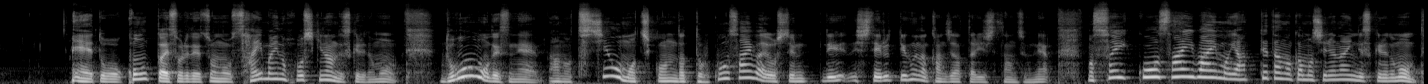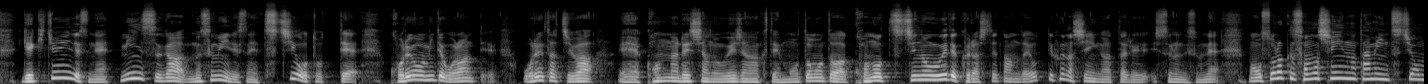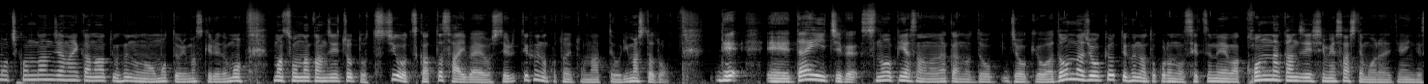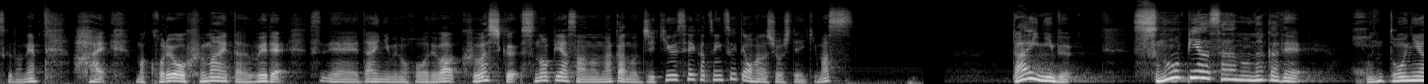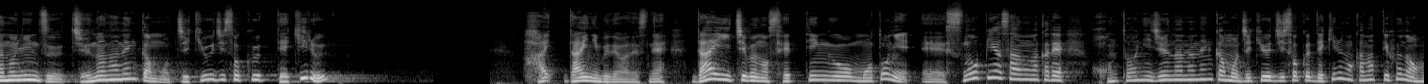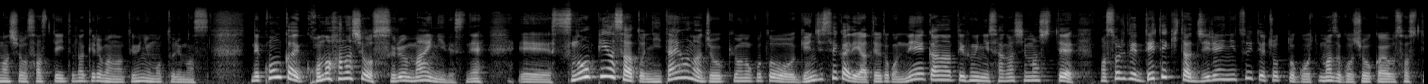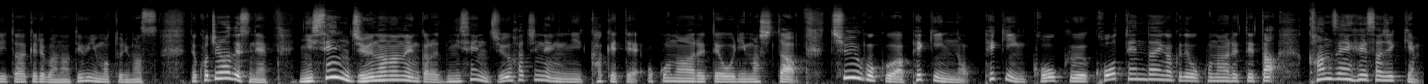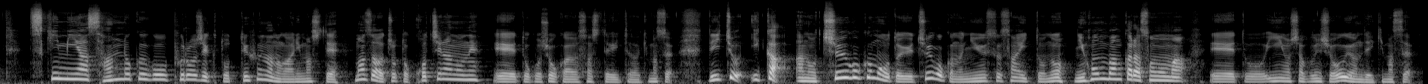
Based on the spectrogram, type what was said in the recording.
えーと、今回それでその栽培の方式なんですけれどもどうもですねあの土を持ち込んだ土耕栽培をしてるでしてるっていう風な感じだったりしてたんですよね、まあ、水耕栽培もやってたのかもしれないんですけれども劇中にですねミンスが娘にですね土を取ってこれを見てごらんっていう俺たちは、えー、こんな列車の上じゃなくてもともとはこの土の上で暮らしてたんだよっていう風なシーンがあったりするんですよね、まあ、おそらくそのシーンのために土を持ち込んだんじゃないかなという風なのは思っておりますけけれども、まあ、そんな感じでちょっと土を使った栽培をしているというふうなこととなっておりましたと。で、えー、第1部、スノーピアサーの中の状況はどんな状況っていうふうなところの説明はこんな感じで示させてもらいたいんですけどね。はい。まあ、これを踏まえた上で、えー、第2部の方では詳しくスノーピアサーの中の自給生活についてお話をしていきます。第2部、スノーピアサーの中で本当にあの人数17年間も自給自足できる？はい。第2部ではですね、第1部のセッティングをもとに、えー、スノーピアサーの中で本当に17年間も自給自足できるのかなっていうふうなお話をさせていただければなというふうに思っております。で、今回この話をする前にですね、えー、スノーピアサーと似たような状況のことを現実世界でやってるとこねえかなっていうふうに探しまして、まあ、それで出てきた事例についてちょっとごまずご紹介をさせていただければなというふうに思っております。で、こちらはですね、2017年から2018年にかけて行行われておりました。中国は北京の北京航空航天大学で行われてた完全閉鎖実験。月宮365プロジェクトっていう風なのがありまして、まずはちょっとこちらのね、えっ、ー、と、ご紹介をさせていただきます。で、一応以下、あの、中国網という中国のニュースサイトの日本版からそのまま、えっ、ー、と、引用した文章を読んでいきます。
